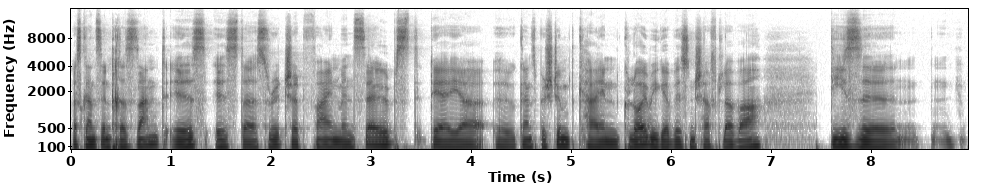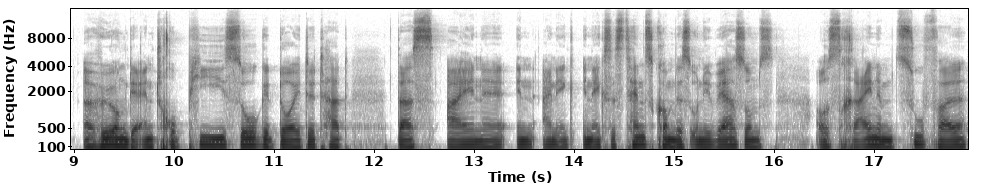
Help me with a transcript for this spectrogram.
Was ganz interessant ist, ist, dass Richard Feynman selbst, der ja äh, ganz bestimmt kein gläubiger Wissenschaftler war, diese Erhöhung der Entropie so gedeutet hat, dass eine in eine in Existenz kommen des Universums aus reinem Zufall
